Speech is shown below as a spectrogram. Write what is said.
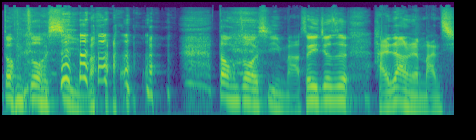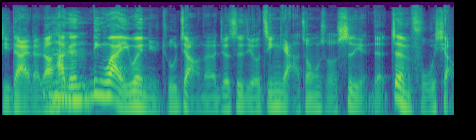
动作戏嘛。动作戏嘛，所以就是还让人蛮期待的。然后他跟另外一位女主角呢，嗯、就是由金雅中所饰演的郑福晓，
